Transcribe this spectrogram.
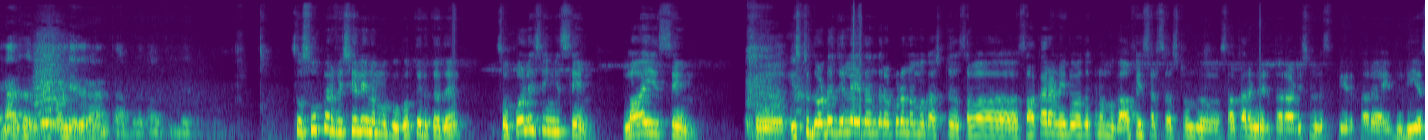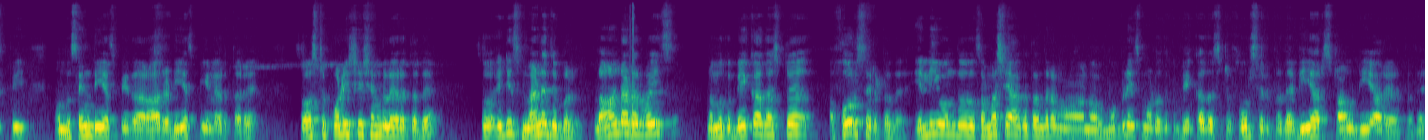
ಏನಾದರೂ ತಿಳ್ಕೊಂಡಿದ್ದೀರಾ ಅಂತ ಬೆಳಗಾವಿ ಜಿಲ್ಲೆ ಸೊ ಸೂಪರ್ ಸೂಪರ್ಫಿಷಿಯಲಿ ನಮಗೆ ಗೊತ್ತಿರ್ತದೆ. So policing is same law is same so ಇಷ್ಟು ದೊಡ್ಡ ಜಿಲ್ಲೆ ಇದೆ ಅಂದ್ರೆ ಕೂಡ ನಮಗೆ ಅಷ್ಟು ಸವ- ಸಹಕಾರ ನೀಡುವುದಕ್ಕೆ ನಮಗೆ ಆಫೀಸರ್ಸ್ ಅಷ್ಟೊಂದು ಸಹಕಾರ ನೀಡ್ತಾರೆ. ಅಡಿಷನಲ್ ಎಸ್ ಪಿ ಇರ್ತಾರೆ. ಇದು ಡಿ ಎಸ್ ಪಿ ಒಂದು ಸೆನ್ ಡಿ ಎಸ್ ಪಿ ಇದ್ದಾರೆ. ಆರು ಡಿ ಎಸ್ ಪಿ ಇಲ್ಲ ಇರ್ತಾರೆ. ಸೊ ಅಷ್ಟು ಪೊಲೀಸ್ ಸ್ಟೇಷನ್ಗಳು ಇರ್ತದೆ. So it is manageable law and order wise ನಮಗೆ ಬೇಕಾದಷ್ಟು ಫೋರ್ಸ್ ಇರ್ತದೆ. ಎಲ್ಲಿ ಒಂದು ಸಮಸ್ಯೆ ಆಗುತ್ತೆ ಅಂದ್ರೆ ನಾವು ಮೊಬಿಲೈಸ್ ಮಾಡೋದಕ್ಕೆ ಬೇಕಾದಷ್ಟು ಫೋರ್ಸ್ ಇರ್ತದೆ. D R strong D R ಇರ್ತದೆ.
